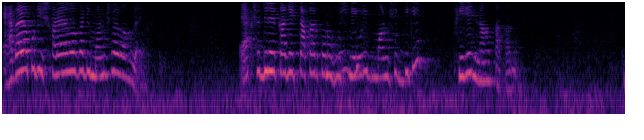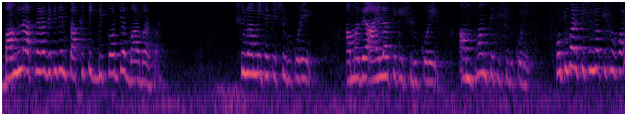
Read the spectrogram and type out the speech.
এগারো কোটি, সাড়ে এগারো কোটি মানুষ হয় বাংলায়। একশো দিনের কাজের টাকার কোনো হুঁশ নেই। গরিব মানুষের দিকে ফিরে না তাকানো। বাংলা আপনারা দেখেছেন প্রাকৃতিক বিপর্যয় বারবার হয়। সুনামি থেকে শুরু করে, আমাদের আয়লা থেকে শুরু করে, আমফান থেকে শুরু করে, প্রতিবার কিছু না কিছু হয়।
